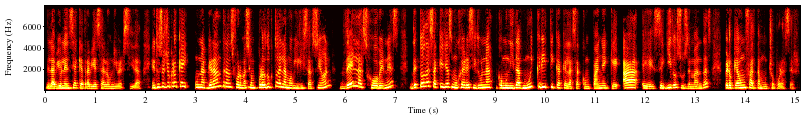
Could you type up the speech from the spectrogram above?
de la violencia que atraviesa la universidad. Entonces yo creo que hay una gran transformación producto de la movilización de las jóvenes, de todas aquellas mujeres y de una comunidad muy crítica que las acompaña y que ha eh, seguido sus demandas, pero que aún falta mucho por hacer.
